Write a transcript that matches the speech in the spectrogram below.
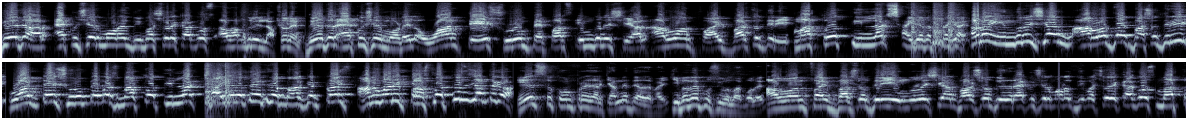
দুই হাজার একুশের মডেল দুই বছরের কাগজ আলহামদুলিল্লাহ। শোনেন, দুই হাজার একুশের মডেল ওয়ান টে showroom paper Indonesian R one five three মাত্র তিন লাখ ষাট হাজার টাকায়। আরে Indonesian R one five three one টে শোরুম পেপার মাত্র তিন লাখ ষাট হাজার টাকা মার্কেট প্রাইস আনুমানিক পাঁচ লাখ পঁচিশ হাজার টাকা। এর সে কম প্রাইস আর কেমনে দেওয়া যায় ভাই? কীভাবে পসিবল হয় বলেন? R one five version three Indonesian version দুই হাজার একুশের মডেল দুই বছরের কাগজ মাত্র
